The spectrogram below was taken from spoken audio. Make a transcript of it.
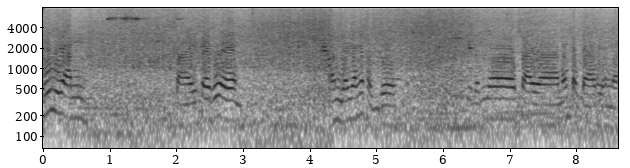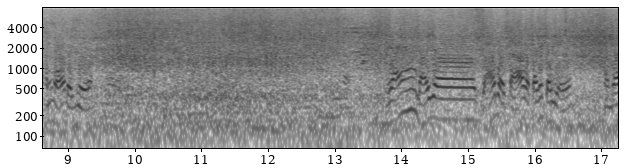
Nếu như anh xài xe của em anh vẫn gắn cái thùng khi định uh, xài uh, nắng cao cao thì là không bỏ được nhiều gắn để cho chở bà xã là có cái chỗ dựa. Thành ra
